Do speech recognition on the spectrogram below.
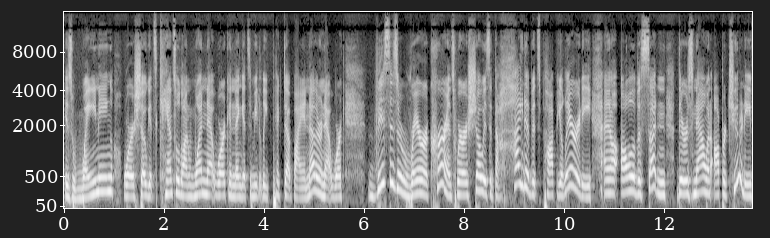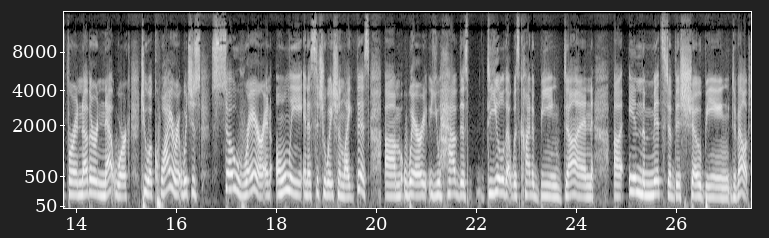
is waning or a show gets canceled on one network and then gets immediately picked up by another network. This is a rare occurrence where a show is at the height of its popularity and all of a sudden there's now an opportunity for another network to acquire it which is so rare and only in a situation like this um, where you have this deal that was kind of being being done uh, in the midst of this show being developed.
